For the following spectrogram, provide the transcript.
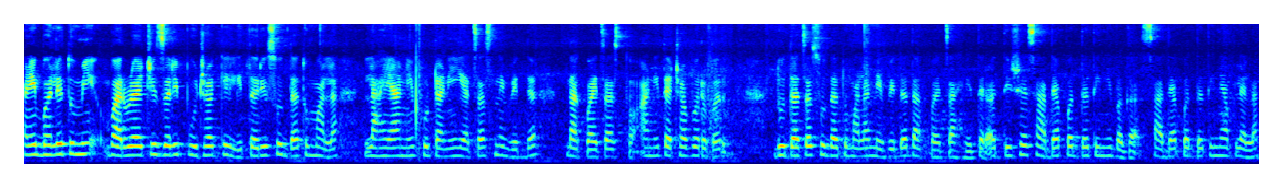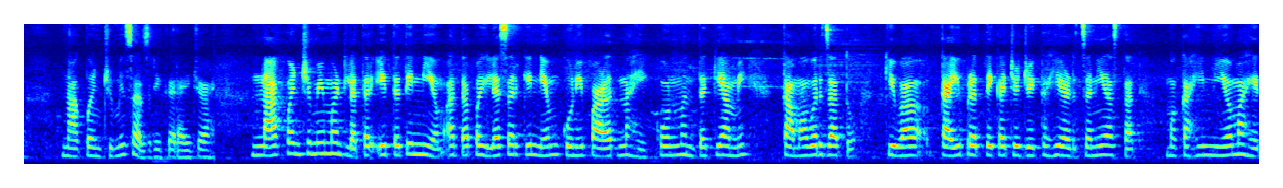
आणि भले तुम्ही वारुळ्याची जरी पूजा केली तरीसुद्धा तुम्हाला लाह्या आणि फुटाणे याचाच नैवेद्य दाखवायचा असतो. आणि त्याच्याबरोबर दुधाचासुद्धा तुम्हाला नैवेद्य दाखवायचा आहे. तर अतिशय साध्या पद्धतीने बघा साध्या पद्धतीने आपल्याला नागपंचमी साजरी करायची आहे. नागपंचमी म्हटलं तर येतं ते नियम. आता पहिल्यासारखे नियम कोणी पाळत नाही. कोण म्हणतं की आम्ही कामावर जातो किंवा काही प्रत्येकाचे जे काही अडचणी असतात मग काही नियम आहेत.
